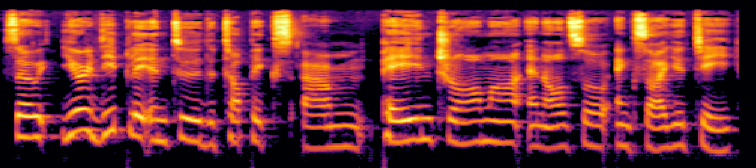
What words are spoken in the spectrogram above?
So you're deeply into the topics um, pain, trauma, and also anxiety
